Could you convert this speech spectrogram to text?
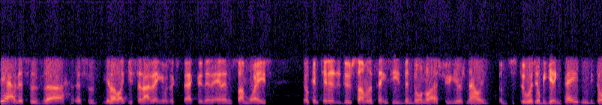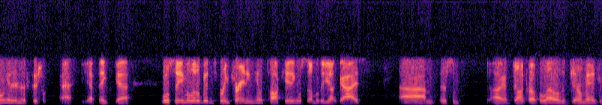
Yeah, this is uh, this is you know like you said, I think it was expected, and, and in some ways, he'll continue to do some of the things he's been doing the last few years. Now he'll just do it. He'll be getting paid and be doing it in an official capacity. I think. Uh, we'll see him a little bit in spring training. He'll talk hitting with some of the young guys. Um, there's some. Uh, John Coppolella, the general manager,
